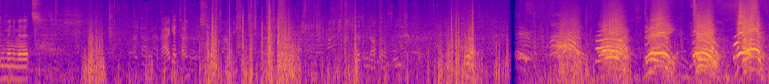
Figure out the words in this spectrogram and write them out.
too many minutes. I got time. Doesn't not fall asleep. Three, two, one.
